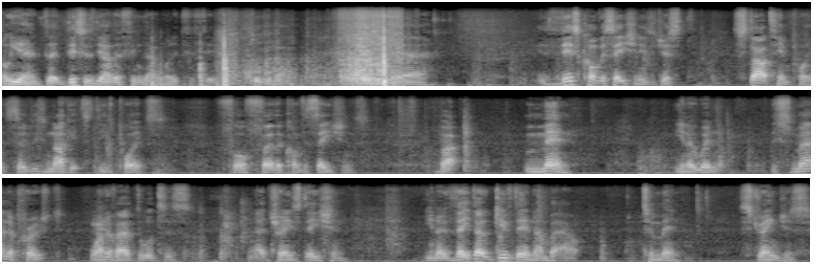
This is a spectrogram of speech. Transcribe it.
Oh yeah, th- this is the other thing that I wanted to th- talk about. Yeah, this conversation is just starting points. So these nuggets, these points, for further conversations. But men, you know, when this man approached one of our daughters at train station, you know, they don't give their number out to men, strangers.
